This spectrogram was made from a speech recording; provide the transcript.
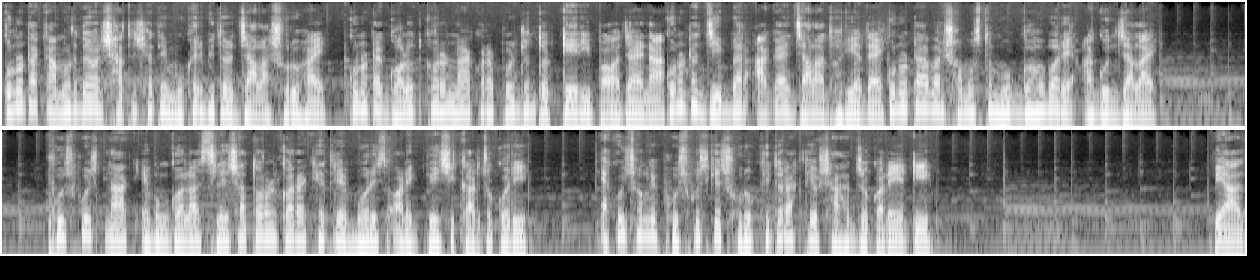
কোনোটা কামড় দেওয়ার সাথে সাথে মুখের ভিতর জ্বালা শুরু হয়। কোনোটা গলৎকরণ না করা পর্যন্ত টেরই পাওয়া যায় না। কোনোটা জিব্বার আগায় জ্বালা ধরিয়ে দেয়। কোনোটা আবার সমস্ত মুখ গহ্বরে আগুন জ্বালায়। ফুসফুস নাক এবং গলার শ্লেষা তরল করার ক্ষেত্রে মরিচ অনেক বেশি কার্যকরী। একই সঙ্গে ফুসফুসকে সুরক্ষিত রাখতেও সাহায্য করে এটি। পেঁয়াজ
